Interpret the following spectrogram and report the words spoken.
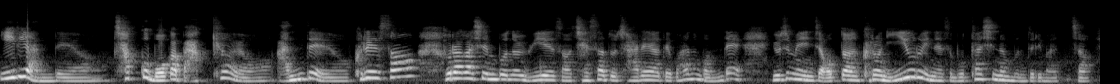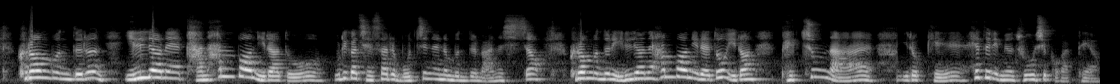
일이 안 돼요. 자꾸 뭐가 막혀요. 안 돼요. 그래서 돌아가신 분을 위해서 제사도 잘해야 되고 하는 건데 요즘에 이제 어떠한 그런 이유로 인해서 못 하시는 분들이 많죠. 그런 분들은 1년에 단 한 번이라도 우리가 제사를 못 지내는 분들 많으시죠? 그런 분들은 1년에 한 번이라도 이런 백중날 이렇게 해드리면 좋으실 것 같아요.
